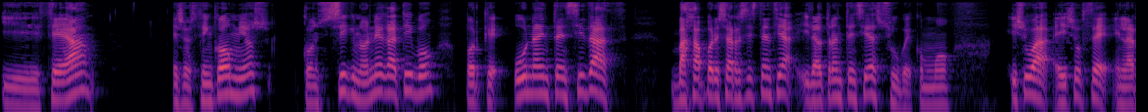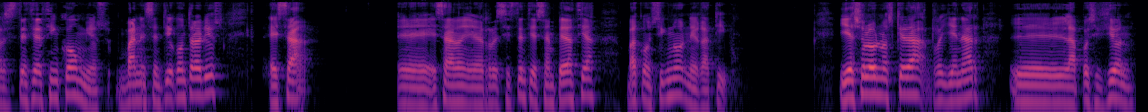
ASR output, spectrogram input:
y CA esos 5 ohmios con signo negativo porque una intensidad baja por esa resistencia y la otra intensidad sube. Como I sub A e I C en la resistencia de 5 ohmios van en sentido contrarios, esa, eh, esa resistencia, esa impedancia va con signo negativo. Y ya solo nos queda rellenar eh, la posición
